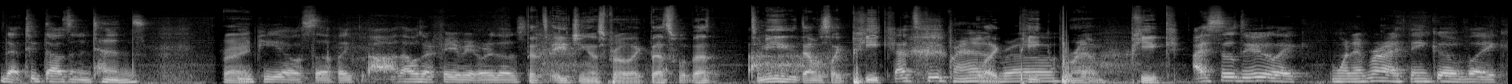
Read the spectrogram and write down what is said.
that 2010s Right. EPL stuff like oh, that was our favorite or those That's aging us, bro. Like that's what that to me that was like peak, That's peak prem, like bro. peak prem, peak. I still do like whenever I think of like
